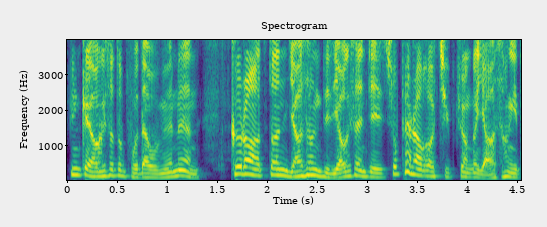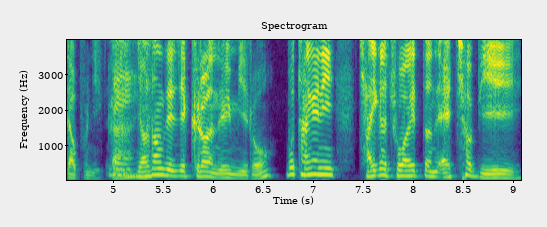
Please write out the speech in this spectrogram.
그러니까 여기서도 보다 보면은 그런 어떤 여성들이 여기서 이제 쇼펜하고 집중한 건 여성이다 보니까 네. 여성들이 이제 그런 의미로 뭐 당연히 자기가 좋아했던 애첩이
